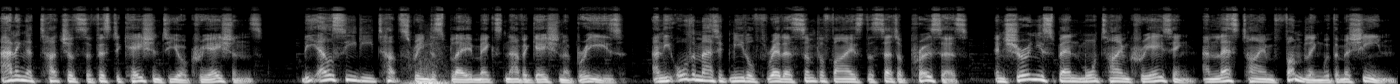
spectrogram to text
adding a touch of sophistication to your creations. The LCD touchscreen display makes navigation a breeze, and the automatic needle threader simplifies the setup process, ensuring you spend more time creating and less time fumbling with the machine.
